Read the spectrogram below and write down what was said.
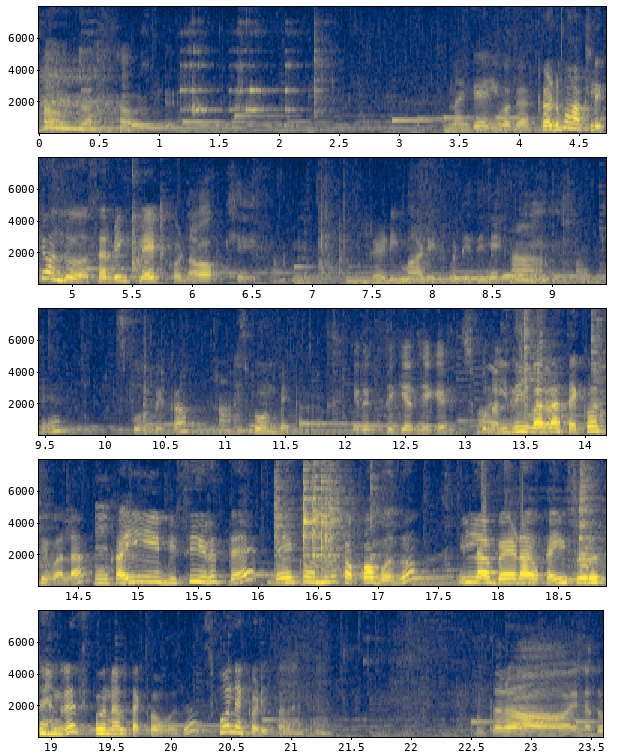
ಹೌದಾ. ಓಕೆ ನಂಗೆ ಇವಾಗ ಕಡುಬು ಹಾಕ್ಲಿಕ್ಕೆ ಒಂದು ಸರ್ವಿಂಗ್ ಪ್ಲೇಟ್ ಕೊಡಿ. ಓಕೆ ರೆಡಿ ಮಾಡಿ ಇಟ್ಬಿಟ್ಟಿದ್ದೀನಿ ಹಾ ಓಕೆ ಸ್ಪೂನ್ ಬೇಕಾ? ಹಾಂ ಸ್ಪೂನ್ ಬೇಕಾಗುತ್ತೆ ಇದಕ್ಕೆ ತೆಗಿಯೋದು ಹೇಗೆ? ಸ್ಪೂನ್ ಇದು ಇವಾಗ ತೆಕೋತೀವಲ್ಲ ಕೈ ಬಿಸಿ ಇರುತ್ತೆ. ಬೇಕು ಅಂದ್ರೆ ತಕೋಬಹುದು ಇಲ್ಲ ಬೇಡ ಕೈ ಸುರುತ್ತೆ ಅಂದ್ರೆ ಸ್ಪೂನಲ್ಲಿ ತಕೋಬಹುದು ಸ್ಪೂನೇ ಕೊಡಿ ಪರ ಒಂಥರ ಏನದು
